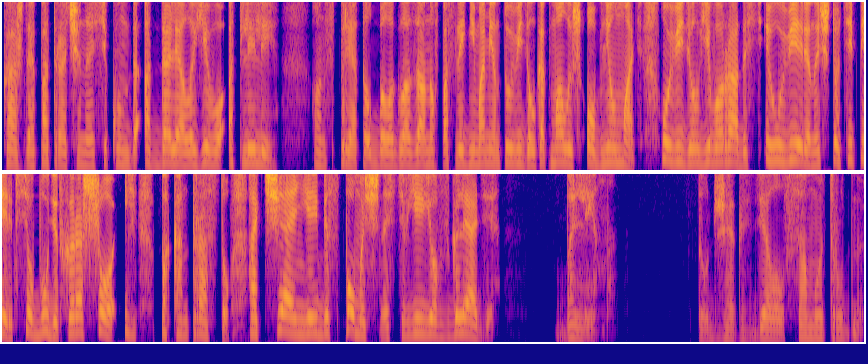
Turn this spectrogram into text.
Каждая потраченная секунда отдаляла его от Лили. Он спрятал было глаза, но в последний момент увидел, как малыш обнял мать, увидел его радость и уверенность, что теперь все будет хорошо, и, по контрасту, отчаяние и беспомощность в ее взгляде. Блин. Тут Джек сделал самую трудную,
